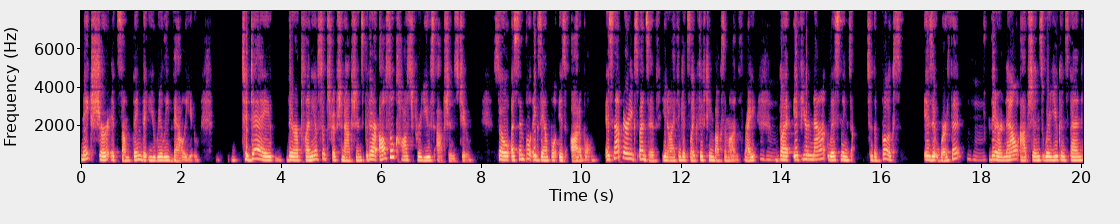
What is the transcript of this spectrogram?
Make sure it's something that you really value today there are plenty of subscription options, but there are also cost per use options too. So a simple example is Audible. It's not very expensive. You know, I think it's like 15 bucks a month, right? Mm-hmm. But if you're not listening to, to, the books, is it worth it? Mm-hmm. There are now options where you can spend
